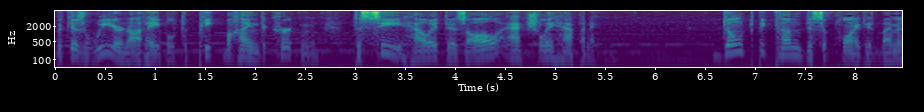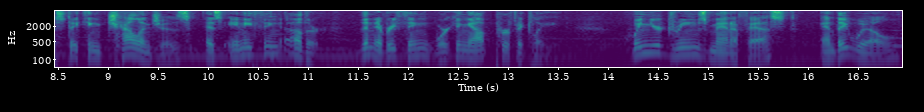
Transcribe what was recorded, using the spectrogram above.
because we are not able to peek behind the curtain to see how it is all actually happening. Don't become disappointed by mistaking challenges as anything other than everything working out perfectly. When your dreams manifest, and they will,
